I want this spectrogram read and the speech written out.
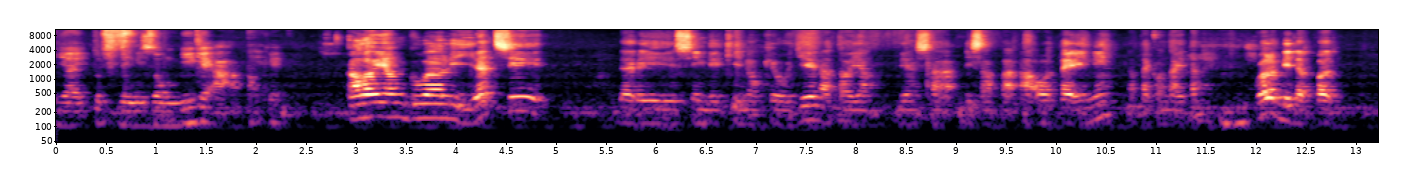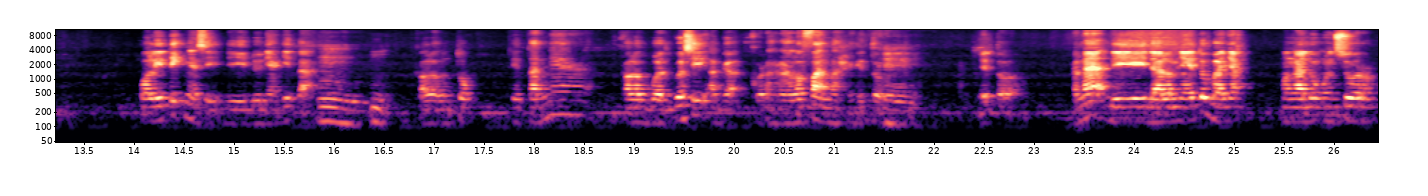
ya itu jenis zombie kayak apa kayak? Kalau yang gua lihat sih dari Shingeki no Kyojin atau yang biasa disapa AOT ini Attack on Titan gue lebih dapet politiknya sih di dunia kita hmm. kalau untuk Titannya kalau buat gue sih agak kurang relevan lah gitu Oke. gitu karena di dalamnya itu banyak mengandung unsur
